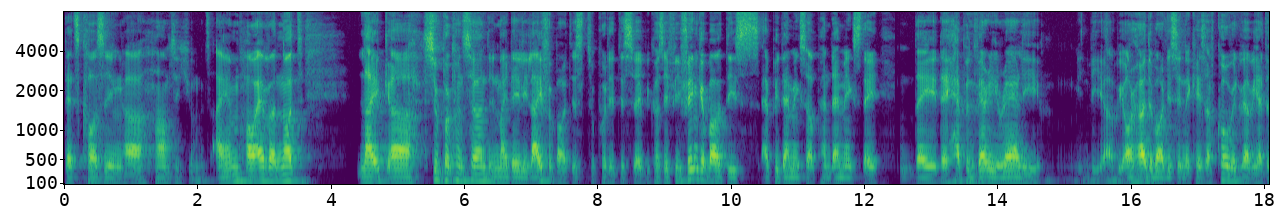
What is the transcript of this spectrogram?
that's causing uh, harm to humans. I am, however, not like uh, super concerned in my daily life about this, to put it this way, because if you think about these epidemics or pandemics, they they they happen very rarely. We uh, we all heard about this in the case of COVID, where we had the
